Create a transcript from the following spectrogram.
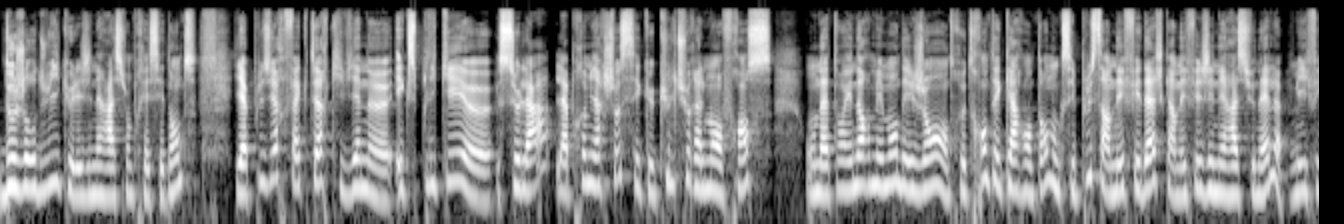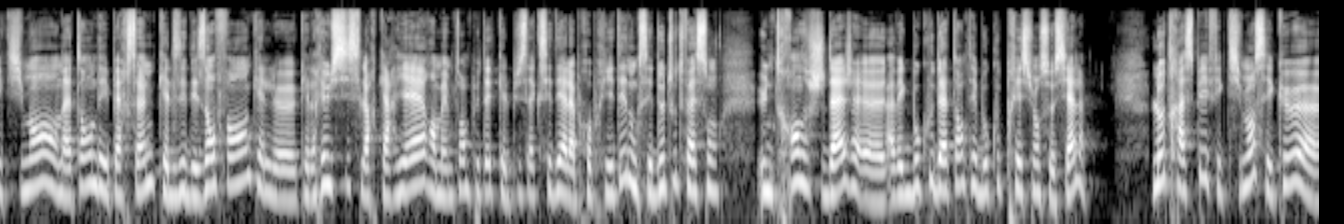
d'aujourd'hui que les générations précédentes. Il y a plusieurs facteurs qui viennent euh, expliquer euh, cela. La première chose, c'est que culturellement en France, on attend énormément des gens entre 30 et 40 ans, donc c'est plus un effet d'âge qu'un effet générationnel. Mais effectivement, on attend des personnes qu'elles aient des enfants, qu'elles euh, réussissent leur carrière, en même temps peut-être qu'elles puissent accéder à la propriété. Donc c'est de toute façon une tranche d'âge avec beaucoup d'attentes et beaucoup de pression sociale. L'autre aspect, effectivement, c'est qu'il euh,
